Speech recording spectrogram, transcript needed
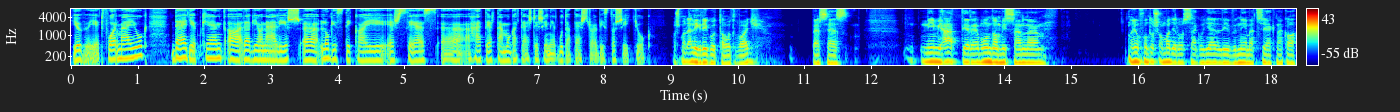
jövőjét formáljuk, de egyébként a regionális logisztikai és sales háttértámogatást is én Budapestről biztosítjuk. Most már elég régóta ott vagy, persze ez némi háttérre mondom, hiszen nagyon fontos a Magyarországon jelenlévő német cégeknek a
